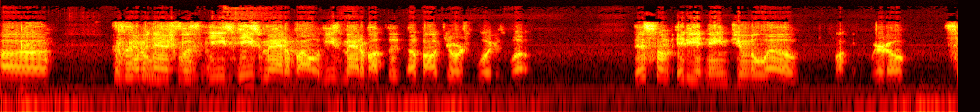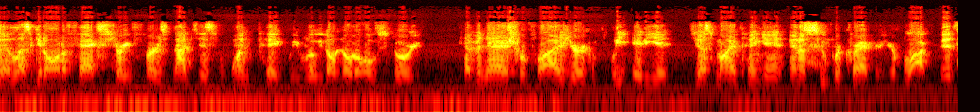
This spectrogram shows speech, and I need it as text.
Uh, Kevin Nash was. He's he's mad about he's mad about the about George Floyd as well. There's some idiot named Joel, fucking weirdo, said let's get all the facts straight first, not just one pick. We really don't know the whole story. Kevin Nash replies, "You're a complete idiot. Just my opinion, and a super cracker. You're blocked, bitch."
